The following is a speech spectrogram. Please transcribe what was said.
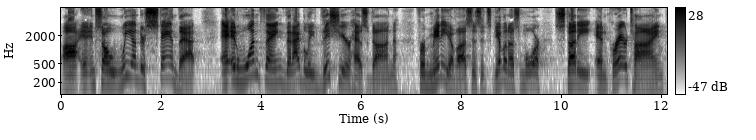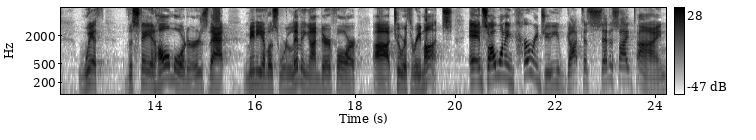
Uh, and so we understand that. And one thing that I believe this year has done for many of us is it's given us more study and prayer time with the stay at home orders that many of us were living under for uh, two or three months. And so I want to encourage you, you've got to set aside time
